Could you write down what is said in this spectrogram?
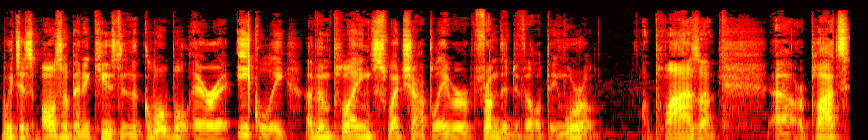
which has also been accused in the global era equally of employing sweatshop labor from the developing world. A plaza uh, or plots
